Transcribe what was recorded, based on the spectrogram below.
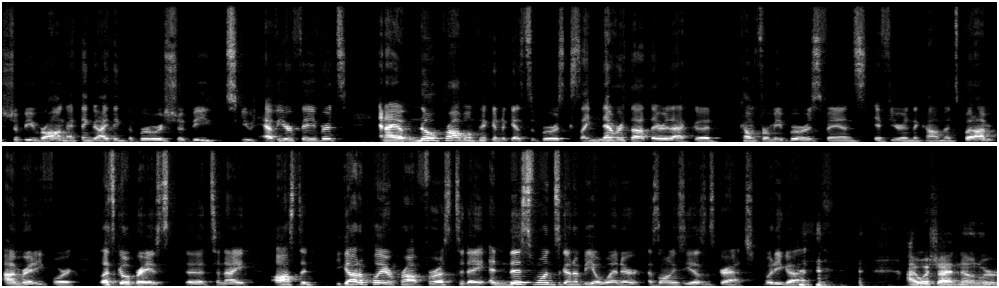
should be wrong. I think I think the Brewers should be skewed heavier favorites, and I have no problem picking against the Brewers because I never thought they were that good. Come for me, Brewers fans, if you're in the comments. But I'm I'm ready for it. Let's go Braves uh, tonight. Austin, you got a player prop for us today, and this one's gonna be a winner as long as he doesn't scratch. What do you got? I wish I had known we were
